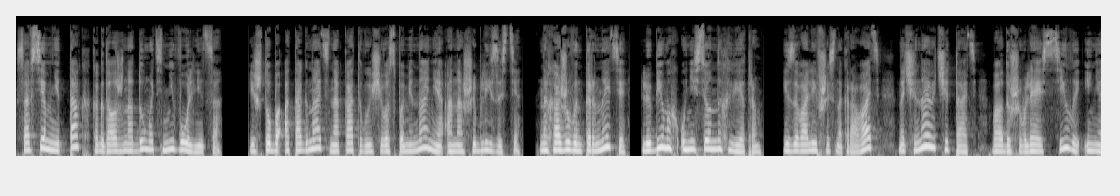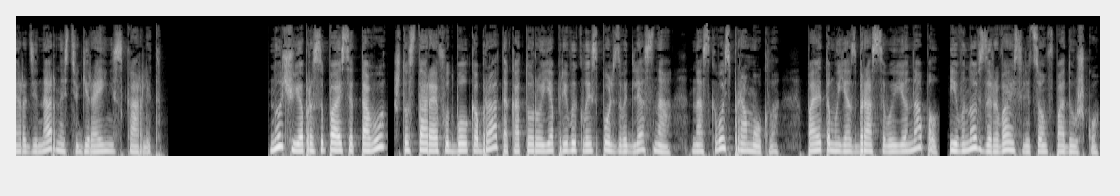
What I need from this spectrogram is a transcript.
совсем не так, как должна думать невольница. И чтобы отогнать накатывающие воспоминания о нашей близости, нахожу в интернете любимых унесенных ветром и, завалившись на кровать, начинаю читать, воодушевляясь силой и неординарностью героини Скарлетт. Ночью я просыпаюсь от того, что старая футболка брата, которую я привыкла использовать для сна, насквозь промокла – поэтому я сбрасываю ее на пол и вновь зарываюсь лицом в подушку.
